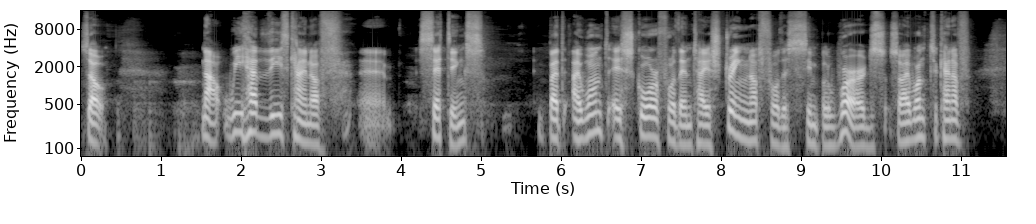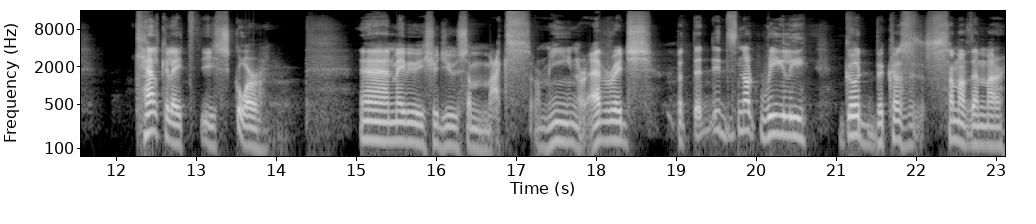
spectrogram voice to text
So, now we have these kind of uh, settings, but I want a score for the entire string, not for the simple words. So I want to kind of calculate the score. And maybe we should use some max or mean or average, but it's not really good because some of them are,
